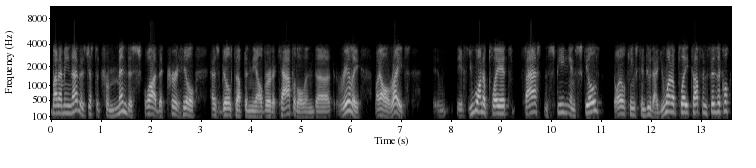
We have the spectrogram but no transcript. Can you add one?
but I mean, that is just a tremendous squad that Kirt Hill has built up in the Alberta capital. And uh, really, by all rights, if you want to play it fast and speedy and skilled, the Oil Kings can do that. You want to play tough and physical?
